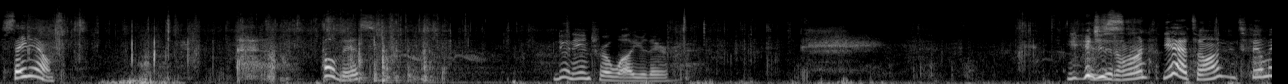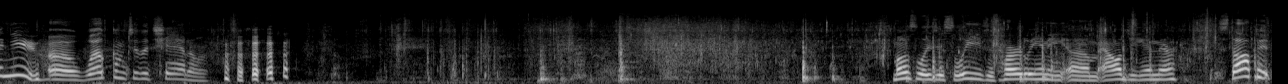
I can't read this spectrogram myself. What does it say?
Stay down. Hold this. Do an intro while you're there. You Is just- it on? Yeah, it's on. It's filming you. Uh, welcome to the channel. Mostly just leaves. There's hardly any um, algae in there. Stop it.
